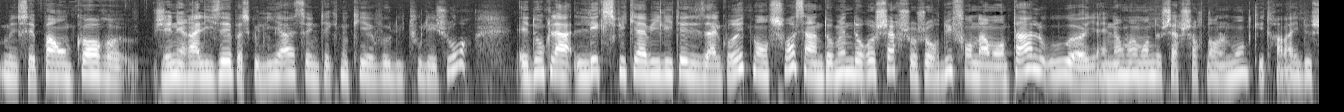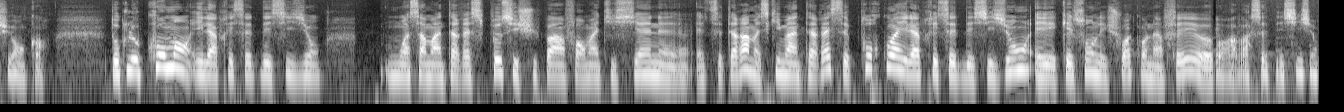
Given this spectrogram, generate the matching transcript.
mais ce n'est pas encore euh, généralisé parce que l'IA, c'est une techno qui évolue tous les jours. Et donc là, l'explicabilité des algorithmes en soi, c'est un domaine de recherche aujourd'hui fondamental où euh, il y a énormément de chercheurs dans le monde qui travaillent dessus encore. Donc le comment il a pris cette décision, moi, ça m'intéresse peu si je suis pas informaticienne, euh, etc. Mais ce qui m'intéresse, c'est pourquoi il a pris cette décision et quels sont les choix qu'on a faits euh, pour avoir cette décision.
